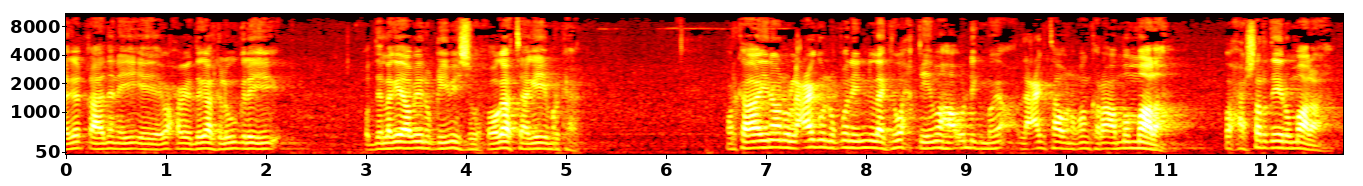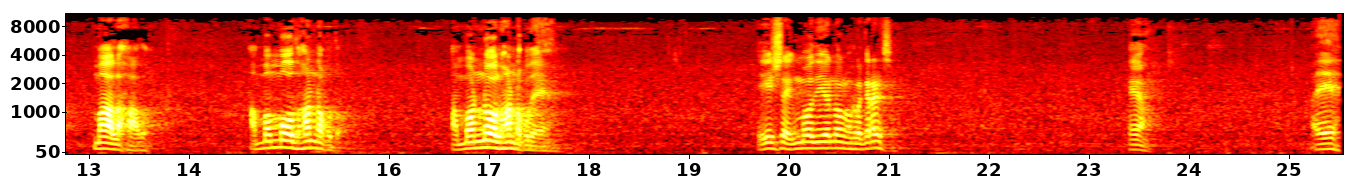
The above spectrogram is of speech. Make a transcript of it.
laga qaadanayay ee waxa wey dagaalka lagu gelayay oo laga yaabo inuu qiimihiisa waxoogaa taagayay markaa marka inaanu lacag u noqonaynin lakiin wax qiimaha udhigma lacagtaa u noqon karo ama maal ah. Waxaa shardiga inuu maal maal ahaado. Ama mood ha noqdo. Ama nool ha noqde ii sheeg mood iyo nool makala garanaysa ya aye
